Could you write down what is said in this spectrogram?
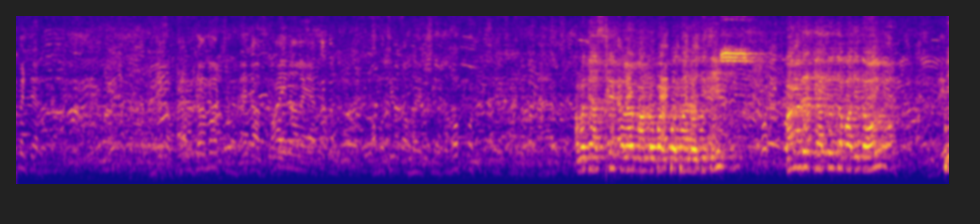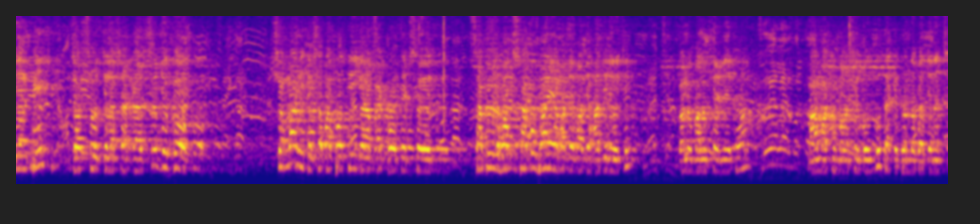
আমরা হয়েছি আমাদের আজকে খেলার মান্যবর প্রধান অতিথি, বাংলাদেশ জাতীয়তাবাদী দল, বিএনপি, যশোর জেলা শাখার সুযোগ্য সম্মানিত সভাপতি জনাব অ্যাডভোকেট সৈয়দ সাবিউল হক সাবু ভাই আমাদের মাঝে হাজির হয়েছেন। গণমানুষের নেতা জুয়েলের মা মাটি মানুষের বন্ধু, তাকে ধন্যবাদ জানাচ্ছি।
